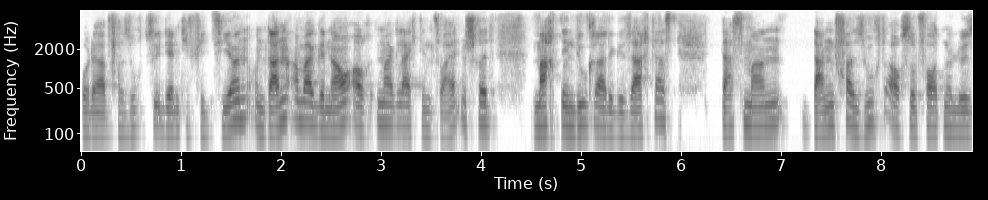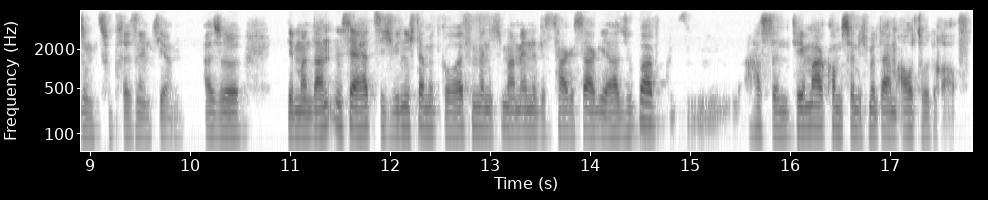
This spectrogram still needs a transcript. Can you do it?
oder versucht zu identifizieren und dann aber genau auch immer gleich den zweiten Schritt macht, den du gerade gesagt hast, dass man dann versucht, auch sofort eine Lösung zu präsentieren. Also dem Mandanten ja herzlich wenig damit geholfen, wenn ich ihm am Ende des Tages sage, ja super, hast du ein Thema, kommst du nicht mit deinem Auto drauf.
